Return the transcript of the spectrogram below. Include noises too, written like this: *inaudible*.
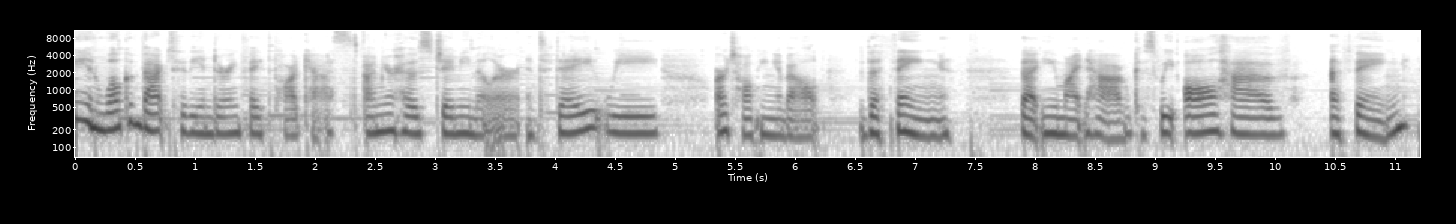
Hey, and welcome back to the Enduring Faith Podcast. I'm your host, Jamie Miller, and today we are talking about the thing that you might have because we all have a thing.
